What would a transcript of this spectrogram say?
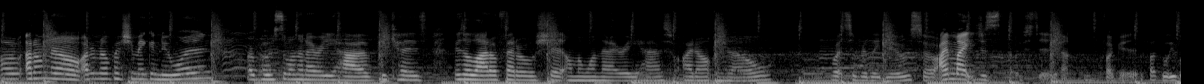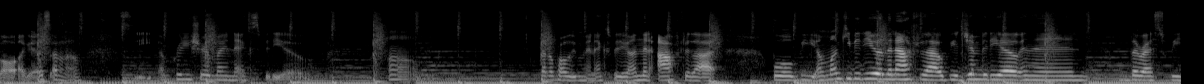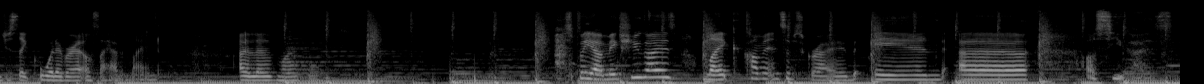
I don't know. I don't know if I should make a new one or post the one that I already have because there's a lot of federal shit on the one that I already have, so I don't know what to really do. So I might just post it. Fuck it. Fuck it, we ball, I guess. I don't know. See, I'm pretty sure my next video, um, that'll probably be my next video. And then after that will be a monkey video. And then after that will be a gym video. And then the rest will be just like whatever else I have in mind. I love Marvel. But yeah, make sure you guys like, comment, and subscribe. And uh, I'll see you guys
